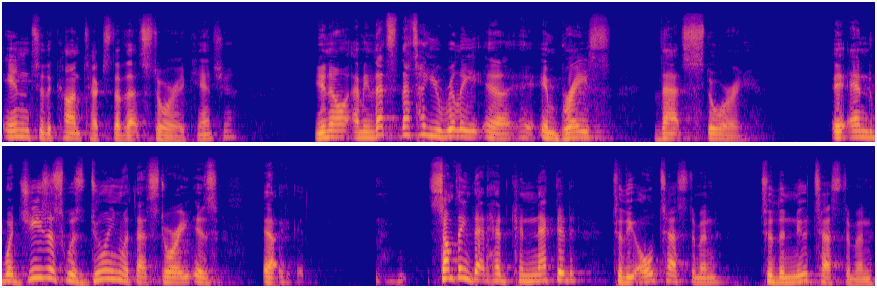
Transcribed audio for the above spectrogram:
into the context of that story, can't you? You know, I mean, that's, that's how you really uh, embrace that story. And what Jesus was doing with that story is uh, something that had connected to the Old Testament to the New Testament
